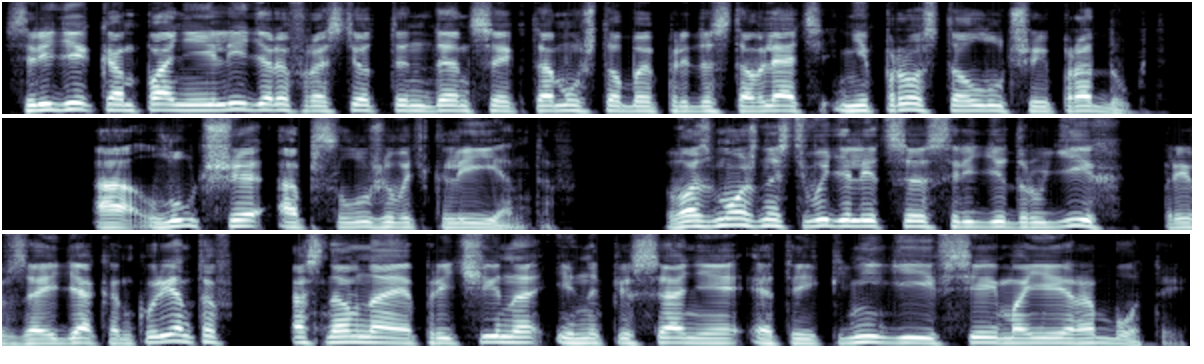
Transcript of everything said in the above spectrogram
Среди компаний лидеров растет тенденция к тому, чтобы предоставлять не просто лучший продукт, а лучше обслуживать клиентов. Возможность выделиться среди других, превзойдя конкурентов, основная причина и написания этой книги и всей моей работы.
